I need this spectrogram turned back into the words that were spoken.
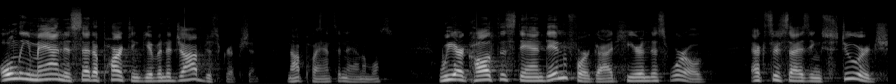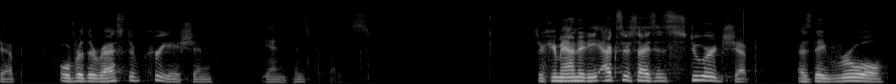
Only man is set apart and given a job description, not plants and animals. We are called to stand in for God here in this world, exercising stewardship over the rest of creation in his place. So humanity exercises stewardship as they rule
